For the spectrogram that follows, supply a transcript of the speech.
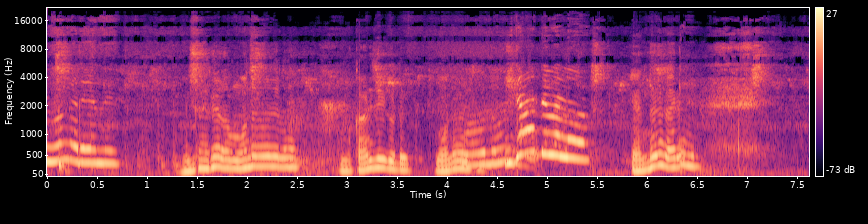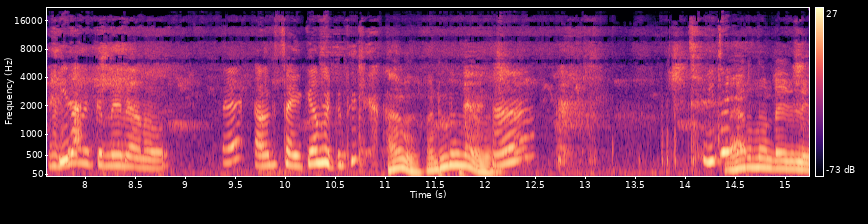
ഇവൻ കരയാന്ന് എന്താ വെള്ളം എന്താണ് കാര്യം? ഏഹ് അവർക്ക് സഹിക്കാൻ പറ്റുന്നില്ല. ആണ്? കണ്ടുപിടുന്നതാണ് വേറൊന്നും ഉണ്ടായില്ലേ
